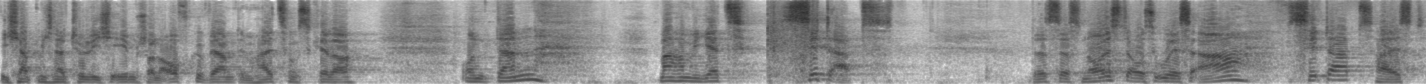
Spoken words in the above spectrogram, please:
Ich habe mich natürlich eben schon aufgewärmt im Heizungskeller. Und dann machen wir jetzt Sit-ups. Das ist das Neueste aus USA. Sit-ups heißt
